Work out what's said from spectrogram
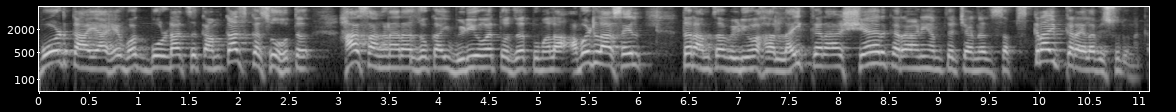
बोर्ड काय आहे? वक्फ बोर्डाचं कामकाज कसं होतं हा सांगणारा जो काही व्हिडिओ आहे तो जर तुम्हाला आवडला असेल तर आमचा व्हिडिओ हा लाईक करा शेअर करा आणि आमचं चॅनल सबस्क्राईब करायला विसरू नका.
